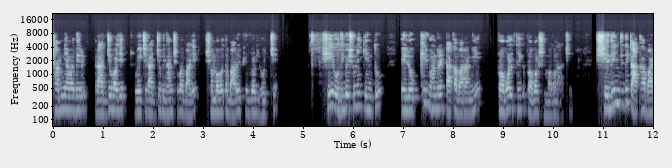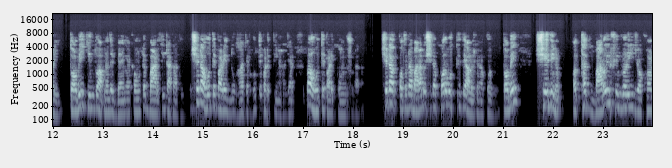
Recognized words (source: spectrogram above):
সামনে আমাদের রাজ্য বাজেট রয়েছে, রাজ্য বিধানসভার বাজেট সম্ভবত বারোই ফেব্রুয়ারি হচ্ছে, সেই অধিবেশনেই কিন্তু এই লক্ষ্মীর ভান্ডারের টাকা বাড়া নিয়ে প্রবল থেকে প্রবল সম্ভাবনা আছে। সেদিন যদি টাকা বাড়ে, তবেই কিন্তু আপনাদের ব্যাংক অ্যাকাউন্টে বাড়তি টাকা ঢুকবে সেটা হতে পারে দু হাজার, হতে পারে তিন হাজার বা হতে পারে পনেরোশো টাকা। সেটা কতটা বাড়াবে সেটা পরবর্তীতে আলোচনা করব। তবে সেদিনও অর্থাৎ বারোই ফেব্রুয়ারি যখন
